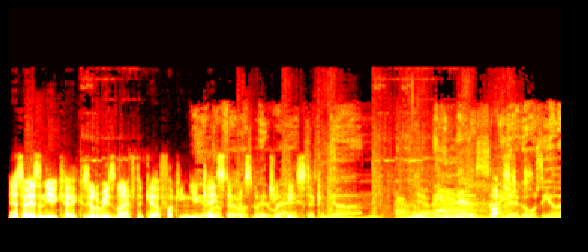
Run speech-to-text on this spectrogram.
Yeah, so it is in the UK because you're the reason I have to get a fucking UK other sticker fellas instead of a mid GB sticker. Done. Yeah. Had a sight. Bastard. There goes the other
